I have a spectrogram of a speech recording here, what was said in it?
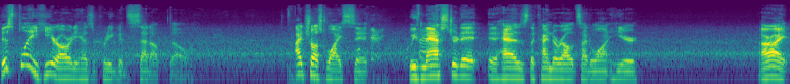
This play here already has a pretty good setup though. I trust why sit. We've mastered it. It has the kind of routes I'd want here. All right,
